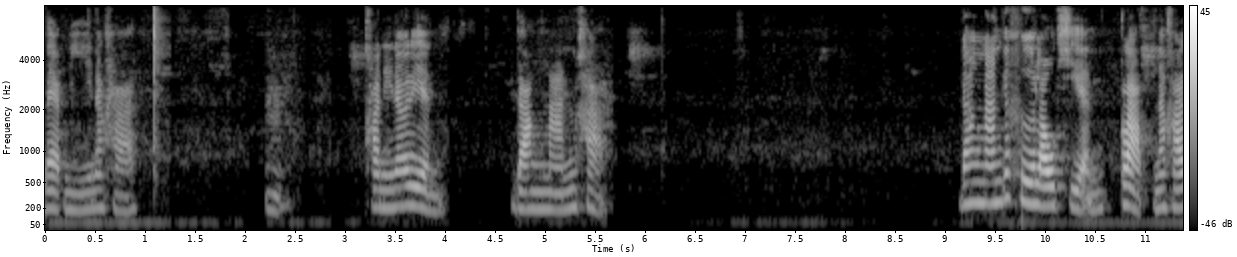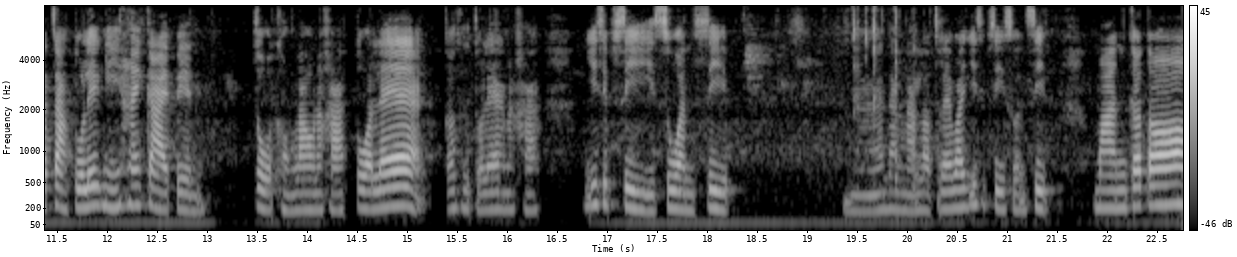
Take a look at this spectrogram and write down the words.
แบบนี้นะคะอ่าคราวนี้นักเรียนดังนั้นค่ะ ดังนั้นก็คือเราเขียนกลับนะคะ จากตัวเลขนี้ให้กลายเป็นโจทย์ของเรานะคะ ตัวแรกก็คือตัวแรกนะคะ 24 ส่วน 10นะดังนั้นเราจะได้ว่า 24 ส่วน 10 มันก็ต้อง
